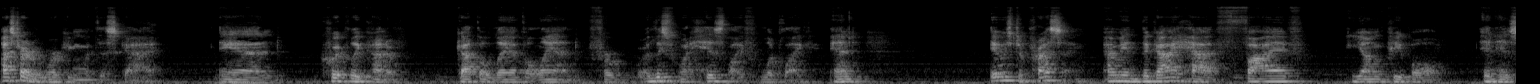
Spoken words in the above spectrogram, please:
I started working with this guy and quickly kind of got the lay of the land for at least what his life looked like. And it was depressing. I mean, the guy had five young people in his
